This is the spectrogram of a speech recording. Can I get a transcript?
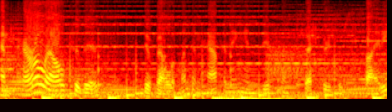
And parallel to this development and happening in different sectors of society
